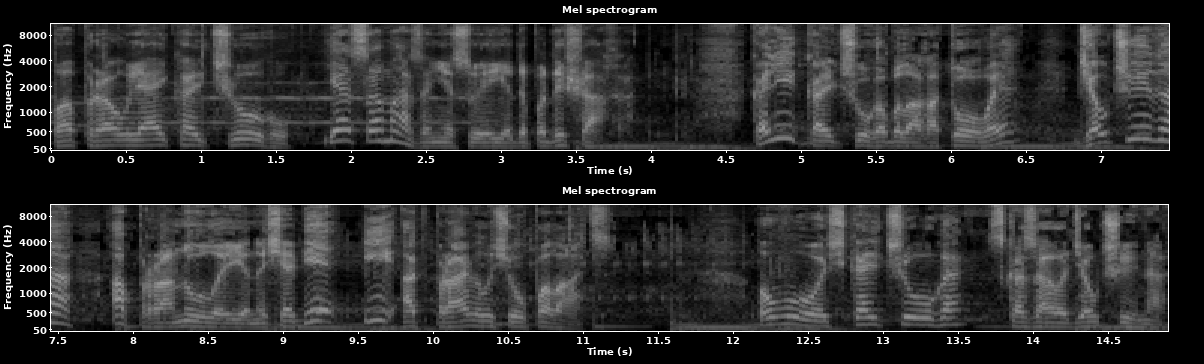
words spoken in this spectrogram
Папраўляй кальчугу, я сама занесу яе да падышаха. Калі кальчуга была гатовая, дзяўчына апранула яе на сябе і адправілася ў палац. Вось кальчуга, сказала дзяўчына.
